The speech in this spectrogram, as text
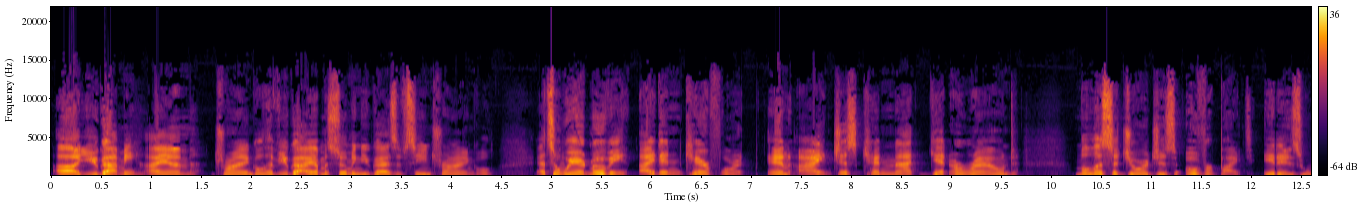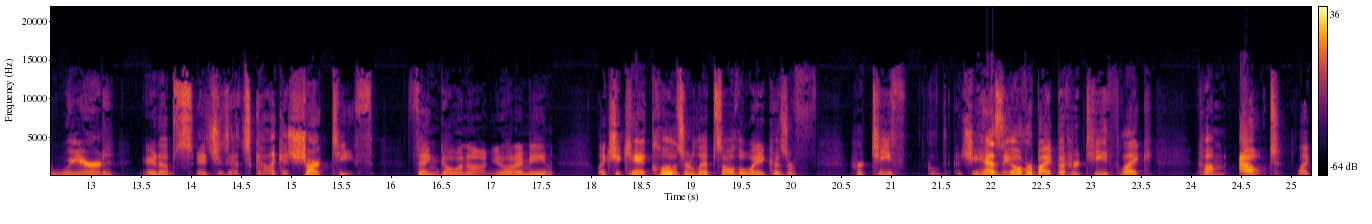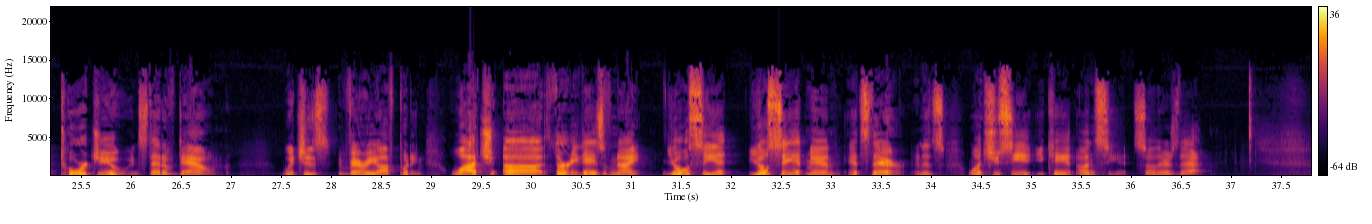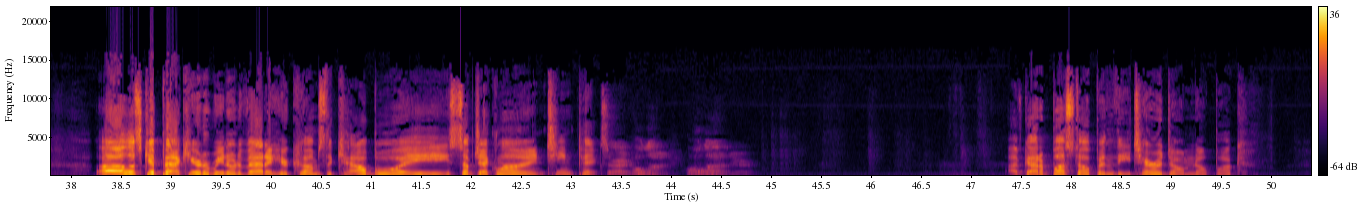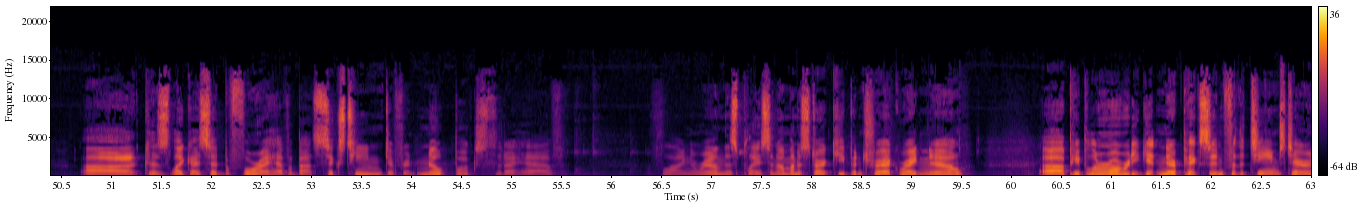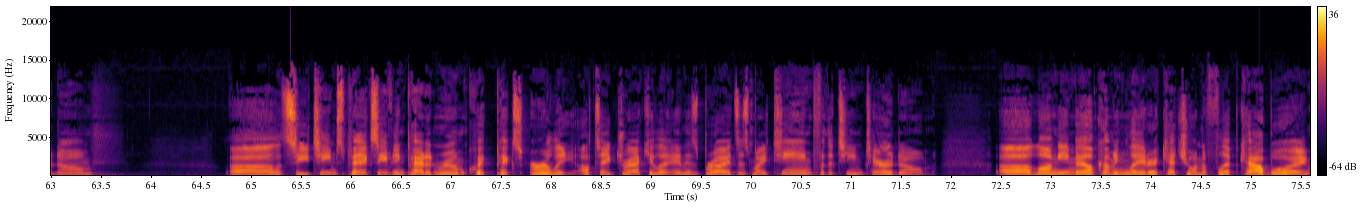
Uh, you got me. I am Triangle. Have you guys? I'm assuming you guys have seen Triangle. That's a weird movie. I didn't care for it, and I just cannot get around Melissa George's overbite. It is weird and obs- it's just, it's got like a shark teeth thing going on. You know what I mean? Like she can't close her lips all the way because her her teeth. She has the overbite, but her teeth like come out like towards you instead of down, which is very off-putting. Watch uh, 30 Days of Night. You'll see it. You'll see it, man. It's there, and it's once you see it, you can't unsee it. So there's that. Uh, let's get back here to Reno, Nevada. Here comes the Cowboy subject line. Team picks. All right, hold on. Hold on there. I've got to bust open the Terradome notebook. Because, like I said before, I have about 16 different notebooks that I have flying around this place. And I'm going to start keeping track right now. Uh, people are already getting their picks in for the team's Terradome. Uh, let's see. Team's picks. Evening padded room. Quick picks early. I'll take Dracula and his brides as my team for the Team Terradome. Uh, long email coming later. Catch you on the flip. Cowboy.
